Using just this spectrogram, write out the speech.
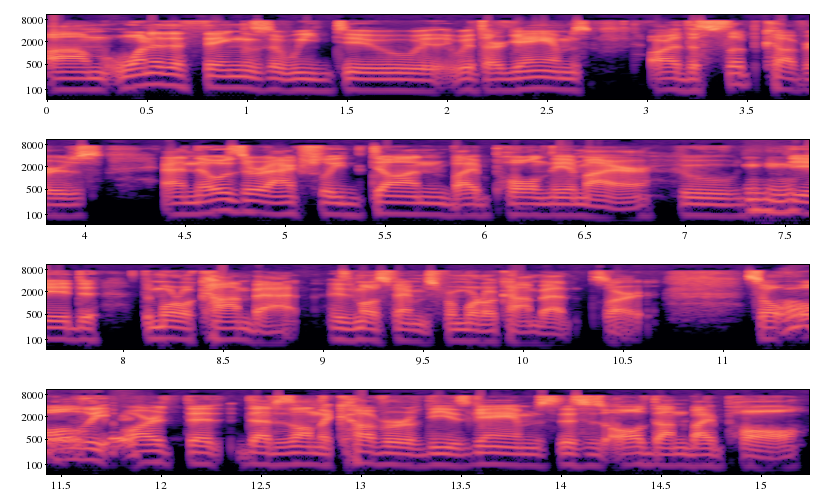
Um, one of the things that we do with our games are the slip covers, and those are actually done by Paul Niemeyer, who Mhm. did the Mortal Kombat. He's most famous for Mortal Kombat art. So Oh, all the art that, that is on the cover of these games, this is all done by Paul.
